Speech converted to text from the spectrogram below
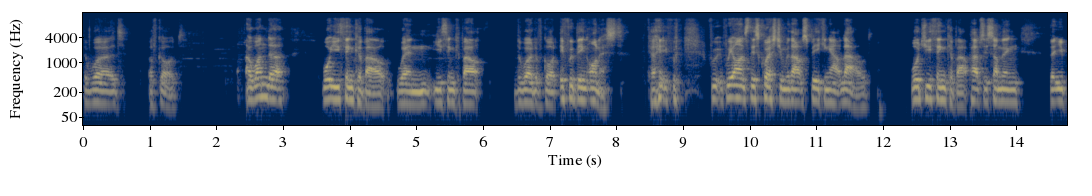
the word of God. I wonder what you think about when you think about the word of God, if we're being honest. Okay. If we, if we answer this question without speaking out loud, what do you think about? Perhaps it's something that you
